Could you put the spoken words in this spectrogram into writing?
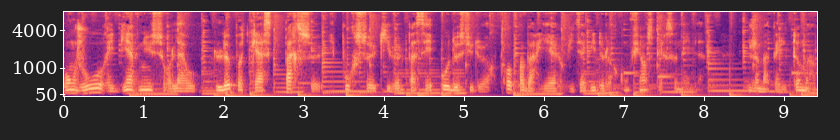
Bonjour et bienvenue sur Là-haut, le podcast par ceux et pour ceux qui veulent passer au-dessus de leurs propres barrières vis-à-vis de leur confiance personnelle. Je m'appelle Thomas.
